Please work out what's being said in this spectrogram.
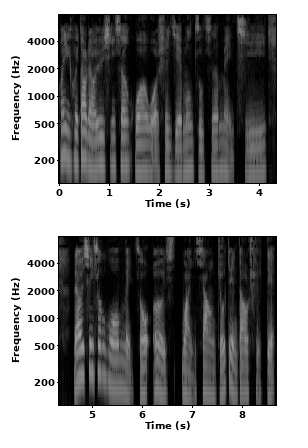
欢迎回到疗愈新生活，我是节目主持人美琪。疗愈新生活每周二晚上九点到十点，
